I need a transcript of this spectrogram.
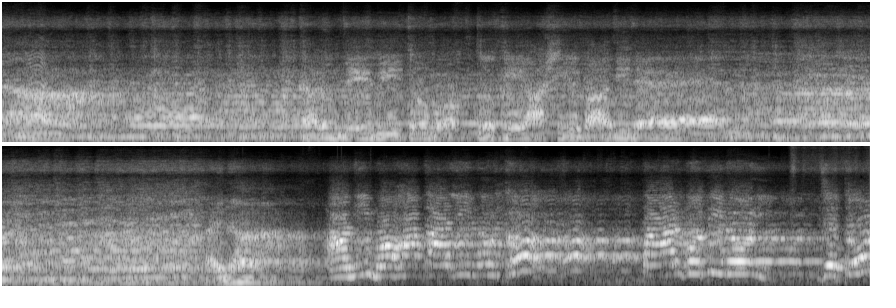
না। কারণ দেবী তো ভক্তকে আশীর্বাদই দেন আমি মহাকালী মূর্খ। পার্বতী নই যে তোর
